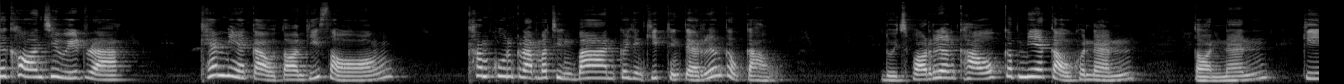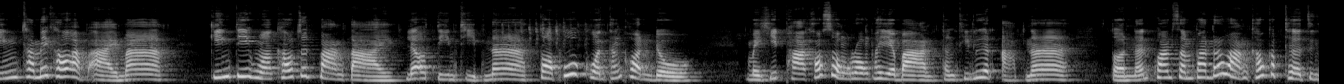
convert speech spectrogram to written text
ละครชีวิตรัก แค่เมียเก่าตอนที่สองคำคุณกลับมาถึงบ้านก็ยังคิดถึงแต่เรื่องเก่าๆ โดยเฉพาะเรื่องเขากับเมียเก่าคนนั้น ตอนนั้นกิ้งทำให้เขาอับอายมาก กิ้งตีหัวเขาจนปางตาย แล้วเอาตีนถีบหน้าต่อผู้คนทั้งคอนโด ไม่คิดพาเขาส่งโรงพยาบาลทั้งที่เลือดอาบหน้า ตอนนั้นความสัมพันธ์ระหว่างเขากับเธอจึง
